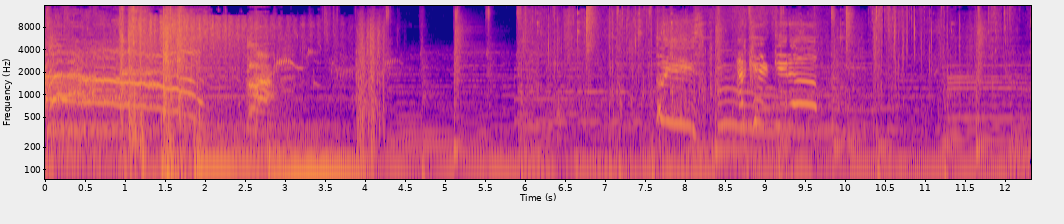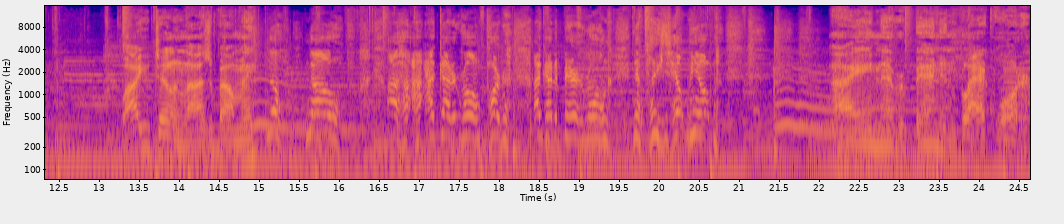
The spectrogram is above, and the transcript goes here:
Ah! Ah! Please! I can't get up! Why are you telling lies about me? No, no! I, I, I got it wrong, partner. I got it very wrong. Now please help me out. I ain't never been in Blackwater.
